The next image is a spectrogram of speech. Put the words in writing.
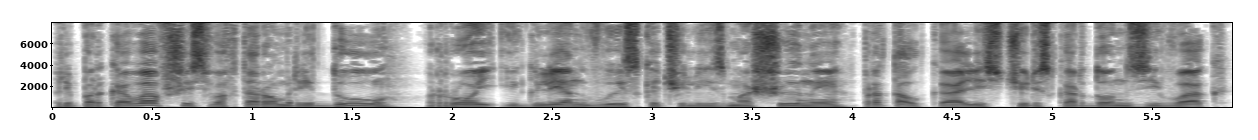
Припарковавшись во втором ряду, Рой и Глен выскочили из машины, протолкались через кордон зевак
